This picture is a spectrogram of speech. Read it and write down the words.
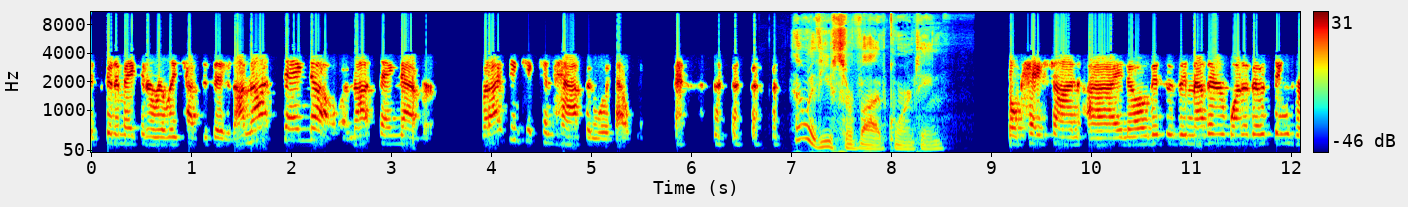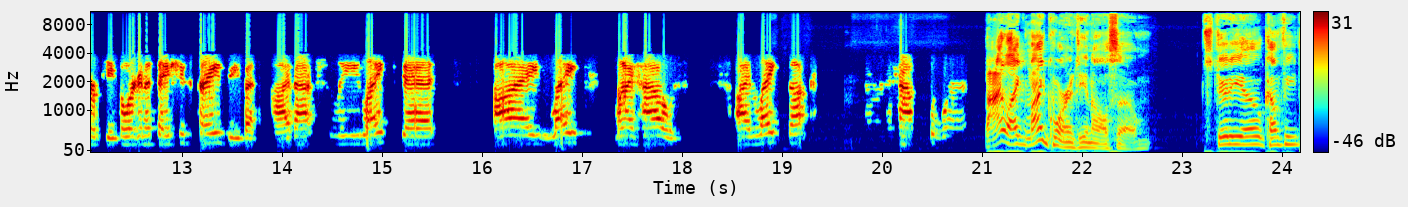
it's going to make it a really tough decision. I'm not saying no. I'm not saying never, but I think it can happen without me. How have you survived quarantine? Okay, Sean, I know this is another one of those things where people are going to say she's crazy, but I've actually liked it. I like my house. I like not have to work. I like my quarantine also. Studio, comfy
